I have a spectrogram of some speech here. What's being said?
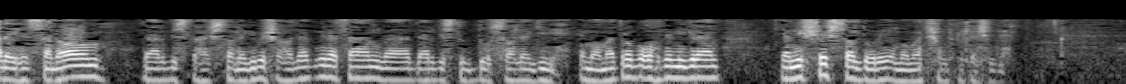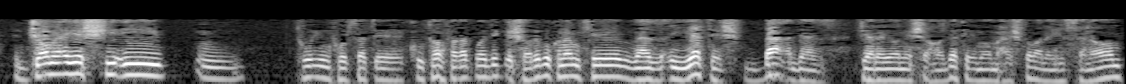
علیه السلام در 28 سالگی به شهادت می‌رسن و در 22 سالگی امامت را به عهده می‌گیرن یعنی 6 سال دوره امامتشون طول کشیده. جامعه شیعی تو این فرصت کوتاه فقط باید یک اشاره بکنم که وضعیتش بعد از جریان شهادت امام هشتم علیه السلام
